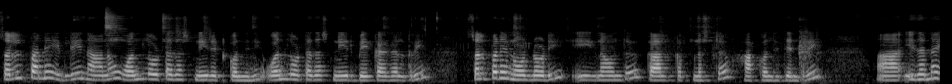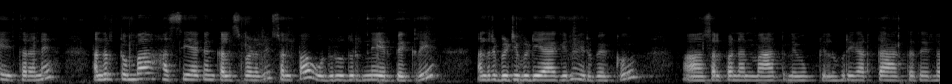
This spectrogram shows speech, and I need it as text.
ಸ್ವಲ್ಪನೇ ಇಲ್ಲಿ ನಾನು ಒಂದು ಲೋಟದಷ್ಟು ನೀರು ಇಟ್ಕೊಂಡಿನಿ. ಒಂದು ಲೋಟದಷ್ಟು ನೀರು ಬೇಕಾಗಲ್ಲ ರೀ ಸ್ವಲ್ಪನೇ ನೋಡಿ ನೋಡಿ, ಈಗ ನಾವೊಂದು ಕಾಲು ಕಪ್ನಷ್ಟು ಹಾಕ್ಕೊಂಡಿದ್ದೀನಿ ರೀ ಇದನ್ನು ಈ ಥರನೇ ಅಂದ್ರೆ ತುಂಬ ಹಸಿಯಾಗಂಗೆ ಕಲಿಸ್ಬೇಡ್ರಿ. ಸ್ವಲ್ಪ ಉದುರು ಉದುರನ್ನೇ ಇರಬೇಕು ರೀ ಅಂದರೆ ಬಿಡಿ ಬಿಡಿಯಾಗಿಯೂ ಇರಬೇಕು. ಸ್ವಲ್ಪ ನನ್ನ ಮಾತು ನಿಮಗೆ ಕೆಲವರಿಗೆ ಅರ್ಥ ಆಗ್ತದೆ ಇಲ್ಲ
